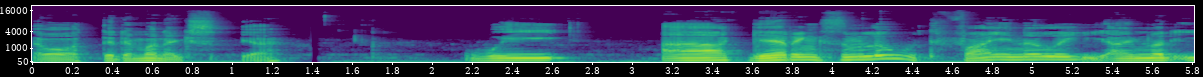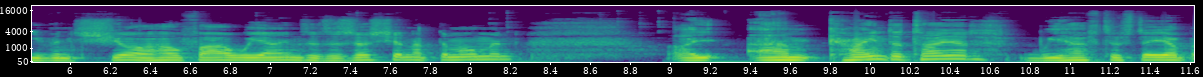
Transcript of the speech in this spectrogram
or the demonics. Yeah, we are getting some loot finally. I'm not even sure how far we are into the session at the moment. I am kinda tired. We have to stay up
